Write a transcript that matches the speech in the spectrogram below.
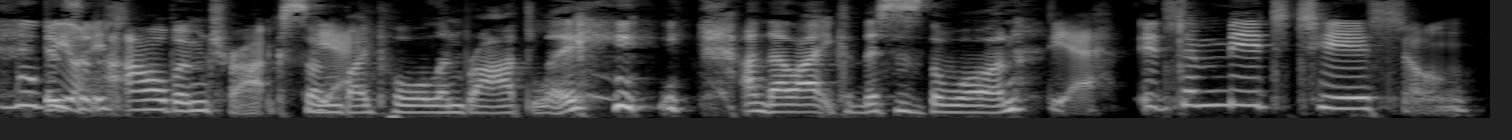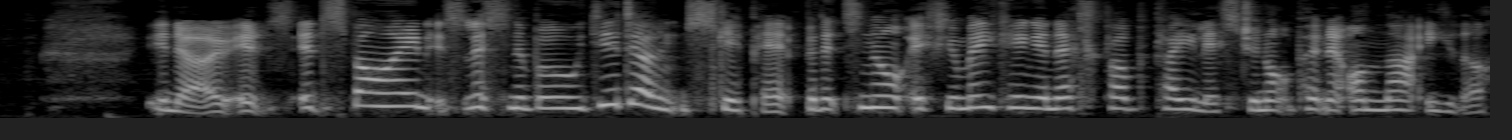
We'll it's honest. an album track sung yeah. by Paul and Bradley. and they're like, this is the one. Yeah. It's a mid tier song. You know, it's it's fine, it's listenable, you don't skip it, but it's not if you're making an S Club playlist, you're not putting it on that either.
